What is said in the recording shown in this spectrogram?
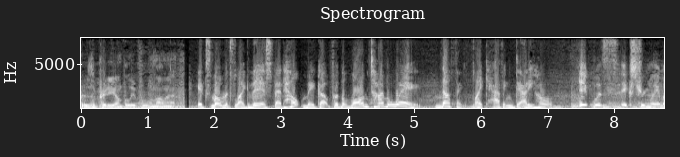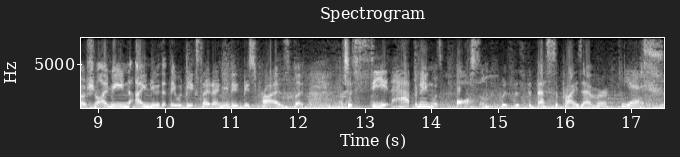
it was a pretty unbelievable moment. It's moments like this that help make up for the long time away. Nothing like having daddy home. It was extremely emotional. I mean, I knew that they would be excited. I knew they'd be surprised, but to see it happening was awesome. Was this the best surprise ever? Yes.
